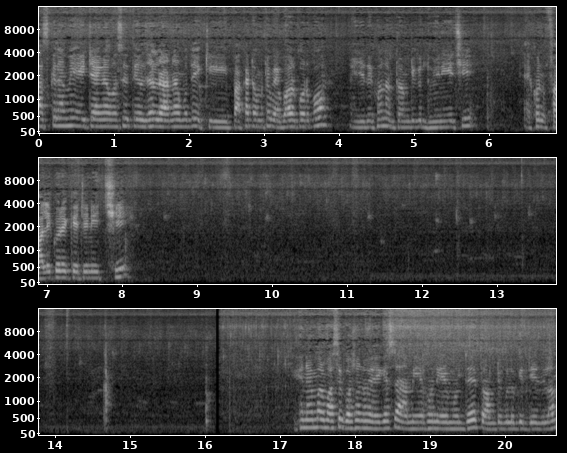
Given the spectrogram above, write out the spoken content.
আজকের আমি এই ট্যাংরা মাছের তেল ঝাল রান্নার মধ্যে একটি পাকা টমেটো ব্যবহার করব। এই যে দেখুন, আমি টমেটোকে ধুয়ে নিয়েছি। এখন ফালি করে কেটে নিচ্ছি। এখানে আমার মাছের কষানো হয়ে গেছে। আমি এখন এর মধ্যে টমেটোগুলোকে দিয়ে দিলাম।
